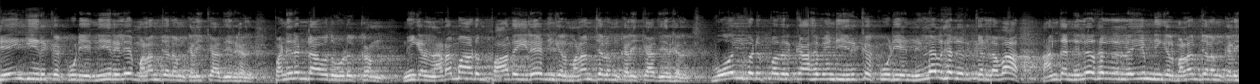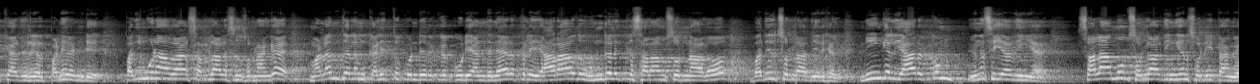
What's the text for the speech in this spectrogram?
தேங்கி இருக்கக்கூடிய நீரிலே மலம் ஜலம் கழிக்காதீர்கள். பன்னிரெண்டாவது ஒழுக்கம் நீங்கள் நடமாடும் பாதையிலே நீங்கள் மலம் ஜலம் கழிக்காதீர்கள். ஓய்வெடுப்பதற்காக வேண்டி இருக்கக்கூடிய நிழல்கள் இருக்கல்லவா அந்த நிழல்களிலேயும் நீங்கள் மலம் ஜலம் கழிக்காதீர்கள். பன்னிரெண்டு பதிமூணாவதாக சல்லாலசன் சொன்னாங்க மலம் ஜலம் கழித்து கொண்டிருக்கக்கூடிய அந்த நேரத்தில் யாராவது உங்களுக்கு சலாம் சொன்னாலோ பதில் சொல்லாதீர்கள். நீங்கள் யாருக்கும் என்ன செய்யாதீங்க? சலாமும் சொல்லாதீங்கன்னு சொல்லிட்டாங்க.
